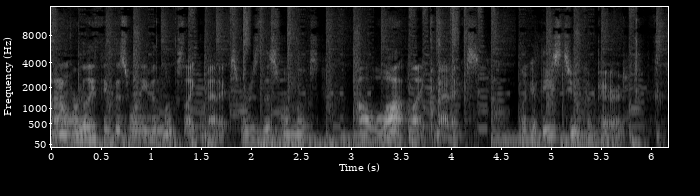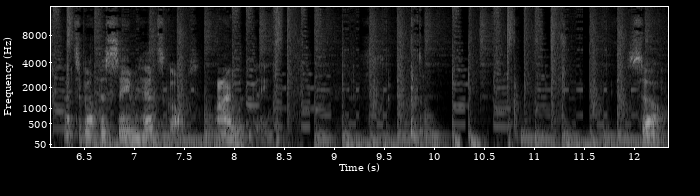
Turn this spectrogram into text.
I don't really think this one even looks like Medix, whereas this one looks a lot like Medix. Look at these two compared. That's about the same head sculpt, I would think. So,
